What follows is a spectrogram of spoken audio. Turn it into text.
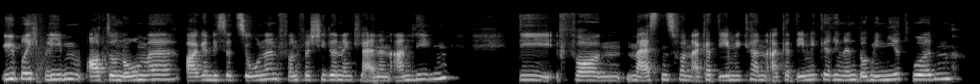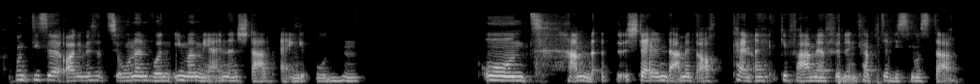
Übrig blieben autonome Organisationen von verschiedenen kleinen Anliegen, die von meistens von Akademikern, Akademikerinnen dominiert wurden und diese Organisationen wurden immer mehr in den Staat eingebunden und haben, stellen damit auch keine Gefahr mehr für den Kapitalismus dar.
